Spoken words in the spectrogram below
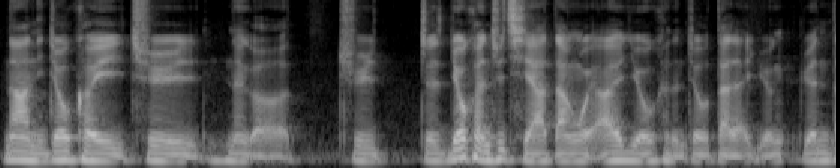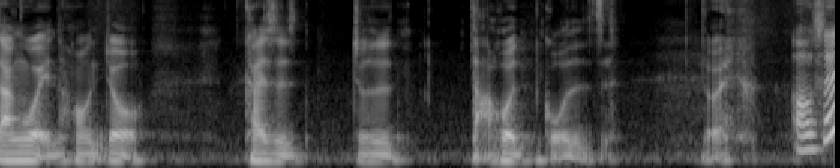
那你就可以去那个去，就有可能去其他单位，啊，有可能就待在原原单位，然后你就开始就是。打混过日子，对哦，所以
